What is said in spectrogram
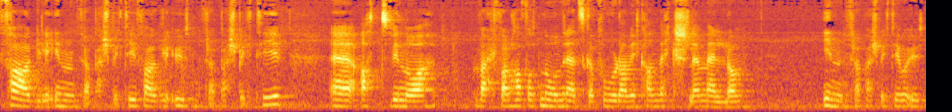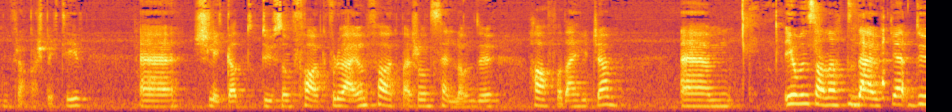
faglig innenfra-perspektiv, faglig utenfra-perspektiv. Eh, at vi nå i hvert fall har fått noen redskap for hvordan vi kan veksle mellom innenfra-perspektiv og utenfra-perspektiv. Eh, slik at du som fag For du er jo en fagperson selv om du har på deg hijab. Eh, jo, men sånn at det er jo ikke du,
